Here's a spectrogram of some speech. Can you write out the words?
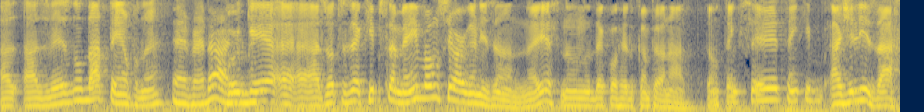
a- às vezes não dá tempo, né? É verdade. Porque é, as outras equipes também vão se organizando, não é isso? No, no decorrer do campeonato. Então tem que ser, tem que agilizar.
